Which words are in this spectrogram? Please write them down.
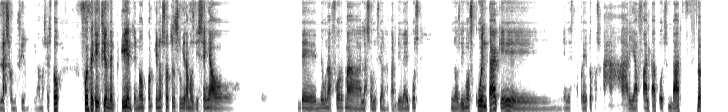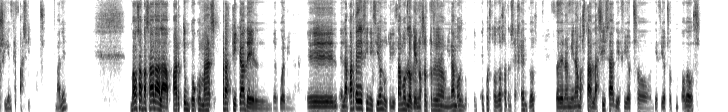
la solución. Digamos, esto fue petición del cliente, no porque nosotros hubiéramos diseñado de, una forma la solución. A partir de ahí, pues nos dimos cuenta que en este proyecto pues, haría falta pues, dar los siguientes pasitos. ¿vale? Vamos a pasar a la parte un poco más práctica del, webinar. en la parte de definición utilizamos lo que nosotros denominamos, he puesto dos o tres ejemplos, lo denominamos tabla SISA 18.2,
